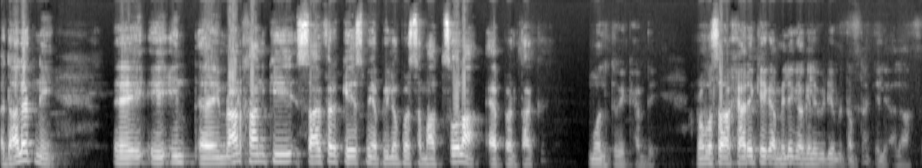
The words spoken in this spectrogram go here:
عدالت نے عمران خان کی سائفر کیس میں اپیلوں پر سماعت سولہ اپریل تک ملتوی کر دی۔ خیال رکھے گا ملے گا اگلے ویڈیو میں، تب تک کے لیے اللہ حافظ۔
